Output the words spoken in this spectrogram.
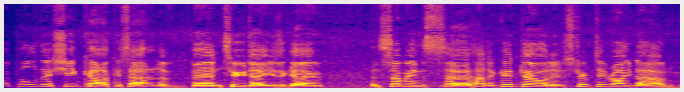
I pulled this sheep carcass out of the burn two days ago, and someone's uh, had a good go on it, stripped it right down.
